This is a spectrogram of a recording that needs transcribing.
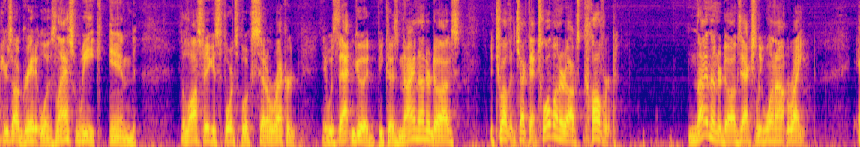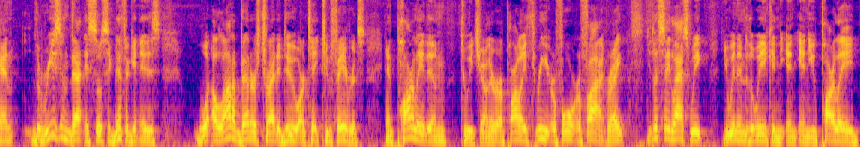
Here's how great it was. Last week in the Las Vegas Sportsbook set a record. It was that good because nine underdogs, 12, check that, 12 underdogs covered. Nine underdogs actually won outright. And the reason that is so significant is what a lot of bettors try to do are take two favorites and parlay them to each other or parlay three or four or five, right? Let's say last week you went into the week and, and, and you parlayed,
